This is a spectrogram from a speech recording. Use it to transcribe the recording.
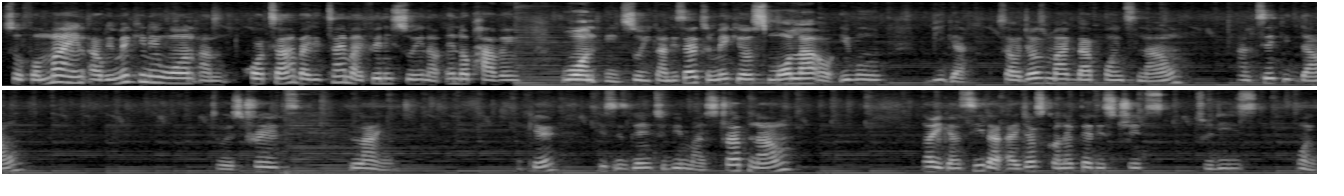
So for mine i'll be making it one and quarter. By the time i finish sewing i'll end up having one inch. So you can decide to make yours smaller or even bigger. So i'll just mark that point now and take it down to a straight line. Okay this is going to be my strap now. Now you can see that i just connected this straight to this point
